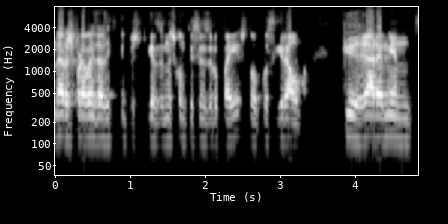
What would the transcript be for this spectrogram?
dar os parabéns às equipas portuguesas nas competições europeias. Estou a conseguir algo que raramente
